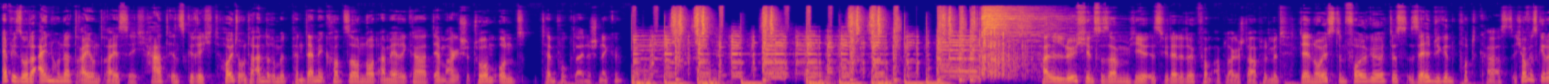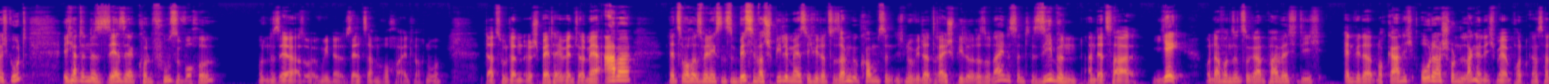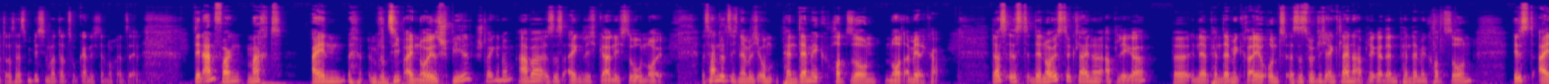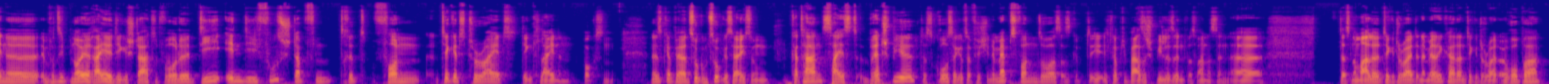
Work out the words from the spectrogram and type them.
Episode 133, Hart ins Gericht. Heute unter anderem mit Pandemic Hot Zone Nordamerika, Der magische Turm und Tempo, kleine Schnecke. Hallöchen zusammen, hier ist wieder der Dirk vom Ablagestapel mit der neuesten Folge des selbigen Podcasts. Ich hoffe, es geht euch gut. Ich hatte eine sehr, sehr konfuse Woche und eine sehr, also irgendwie eine seltsame Woche einfach nur. Dazu dann äh, später eventuell mehr, aber Letzte Woche ist wenigstens ein bisschen was spielemäßig wieder zusammengekommen. Es sind nicht nur wieder drei Spiele oder so. Nein, es sind sieben an der Zahl. Yay! Und davon sind sogar ein paar welche, die ich entweder noch gar nicht oder schon lange nicht mehr im Podcast hatte. Das heißt, ein bisschen was dazu kann ich dann noch erzählen. Den Anfang macht ein, im Prinzip ein neues Spiel, streng genommen, aber es ist eigentlich gar nicht so neu. Es handelt sich nämlich um Pandemic Hot Zone Nordamerika. Das ist der neueste kleine Ableger äh, in der Pandemic-Reihe und es ist wirklich ein kleiner Ableger, denn Pandemic Hot Zone ist eine im Prinzip neue Reihe, die gestartet wurde, die in die Fußstapfen tritt von Ticket to Ride, den kleinen Boxen. Es gab ja Zug um Zug, ist ja eigentlich so ein Katan-sized Brettspiel. Das große, da gibt es ja verschiedene Maps von und sowas. Also es gibt die, ich glaube, die Basisspiele sind, was waren das denn? Äh, das normale Ticket to Ride in Amerika, dann Ticket to Ride Europa.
